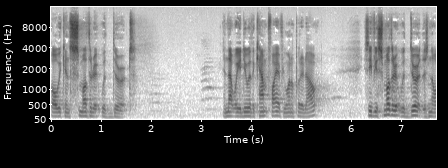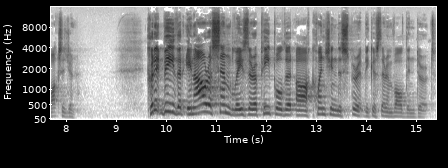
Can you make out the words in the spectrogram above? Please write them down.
or we can smother it with dirt. Isn't that what you do with a campfire if you want to put it out? You see, if you smother it with dirt, there's no oxygen. Could it be that in our assemblies there are people that are quenching the spirit because they're involved in dirt?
